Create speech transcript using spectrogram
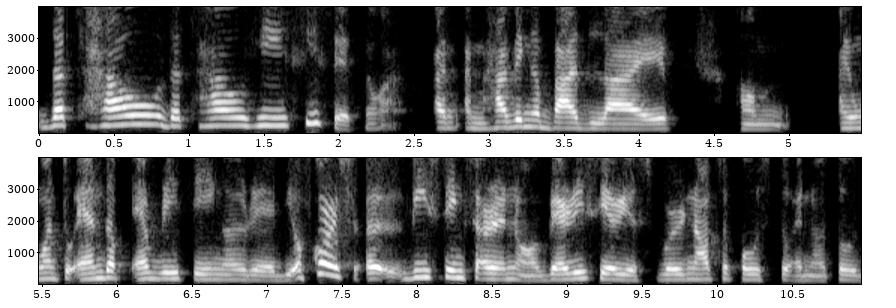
that's how that's how he sees it. No, I'm I'm having a bad life. Um, I want to end up everything already. Of course, uh, these things are you know, very serious. We're not supposed to you know, to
